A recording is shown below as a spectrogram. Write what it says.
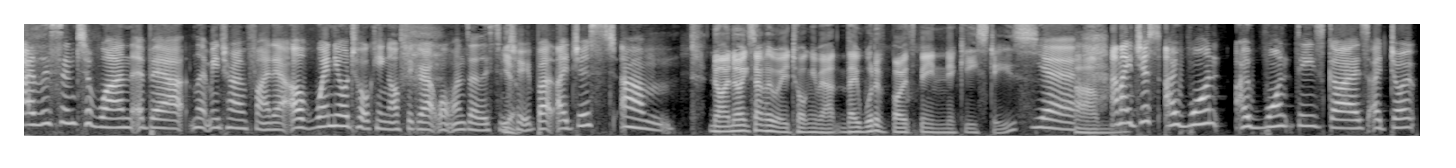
I listened to one about. Let me try and find out. Oh, when you're talking, I'll figure out what ones I listened Yeah. to. But I just, um, No, I know exactly what you're talking about. They would have both been Nick Estes. yeah. Um, and I just, I want, I want these guys. I don't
